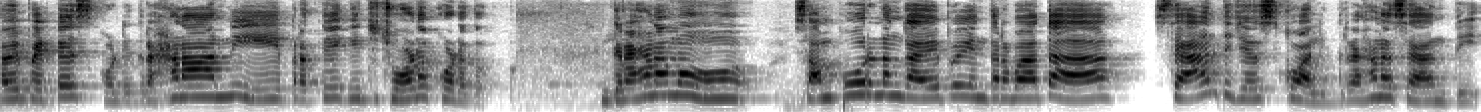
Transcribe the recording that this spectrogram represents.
అవి పెట్టేసుకోండి. గ్రహణాన్ని ప్రత్యేకించి చూడకూడదు. గ్రహణము సంపూర్ణంగా అయిపోయిన తర్వాత శాంతి చేసుకోవాలి గ్రహణ శాంతి.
